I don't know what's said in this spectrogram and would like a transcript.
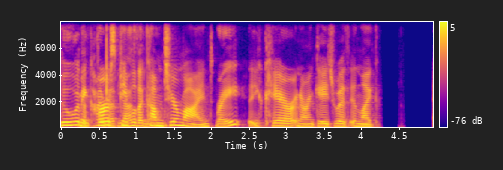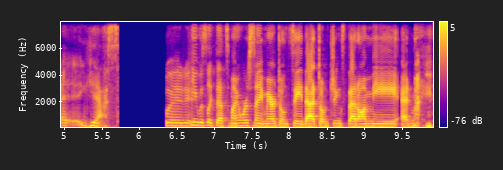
who are I mean, the first of, people yes, that come no. to your mind right? that you care and are engaged with and like uh, yes would He was like, "That's my worst nightmare. Don't say that. Don't jinx that on me." And my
